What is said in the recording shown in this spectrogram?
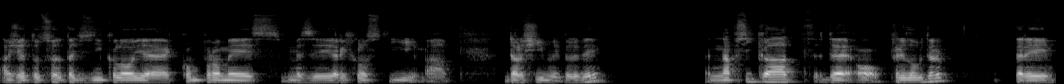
a že to, co teď vzniklo, je kompromis mezi rychlostí a dalšími vlivy. Například jde o preloader, tedy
